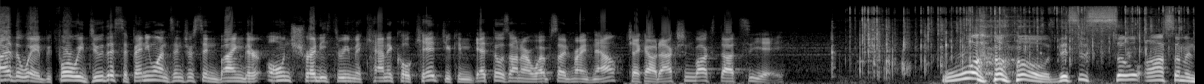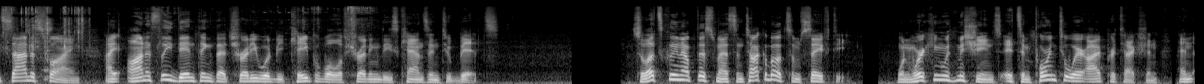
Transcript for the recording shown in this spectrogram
By the way, before we do this, if anyone's interested in buying their own Shredii 3 mechanical kit, you can get those on our website right now. Check out actionbox.ca. Whoa, this is so awesome and satisfying. I honestly didn't think that Shredii would be capable of shredding these cans into bits. So let's clean up this mess and talk about some safety. When working with machines, it's important to wear eye protection and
